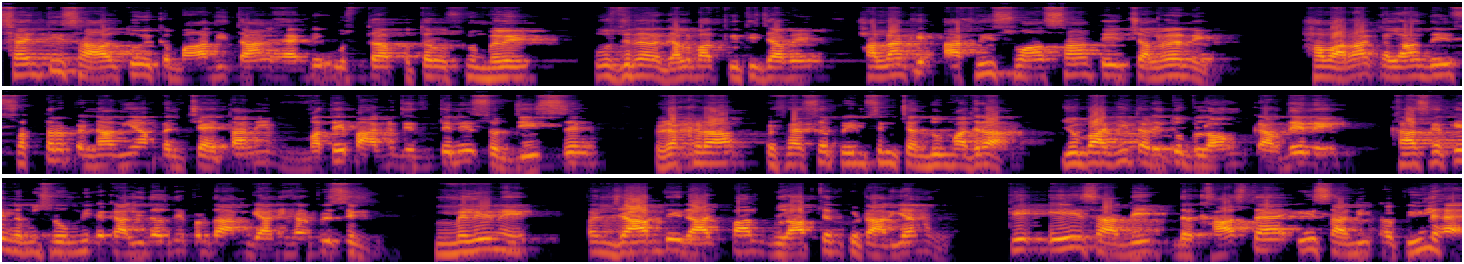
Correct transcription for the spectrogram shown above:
37 ਸਾਲ ਤੋਂ ਇੱਕ ਮਾਂ ਦੀ ਤਾਂਗ ਹੈ ਕਿ ਉਸ ਦਾ ਪੁੱਤਰ ਉਸ ਨੂੰ ਮਿਲੇ। ਉਸ ਦੇ ਨਾਲ ਗੱਲਬਾਤ ਕੀਤੀ ਜਾਵੇ। ਹਾਲਾਂਕਿ ਆਖਰੀ ਸਵਾਸਾਂ ਤੇ ਚੱਲ ਰਹੇ ਨੇ। ਹਵਾਰਾ ਕਲਾਂ ਦੇ 70 ਪਿੰਡਾਂ ਦੀਆਂ ਪੰਚਾਇਤਾਂ ਨੇ ਮਤੇ ਪਾ ਕੇ ਦੇ ਦਿੱਤੇ ਨੇ। ਸੁਰਜੀਤ ਸਿੰਘ ਰਖੜਾ, ਪ੍ਰੋਫੈਸਰ ਪ੍ਰੇਮ ਸਿੰਘ ਚੰਦੂ ਮਾਜਰਾ, ਜੋ ਬਾਗੀ ਧੜੇ ਤੋਂ ਬਿਲੋਂਗ ਕਰਦੇ ਨੇ। ਖਾਸ ਕਰਕੇ ਨਵੀਂ ਸ਼੍ਰੋਮਣੀ ਅਕਾਲੀ ਦਲ ਦੇ ਪ੍ਰਧਾਨ ਗਿਆਨੀ ਹਰਪ੍ਰੀਤ ਸਿੰਘ ਮਿਲੇ ਨੇ। ਪੰਜਾਬ ਦੇ ਰਾਜਪਾਲ ਗੁਲਾਬ ਚੰਦ ਕਟਾਰੀਆ ਨੂੰ ਕਿ ਇਹ ਸਾਡੀ ਦਰਖਾਸਤ ਹੈ, ਇਹ ਸਾਡੀ ਅਪੀਲ ਹੈ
